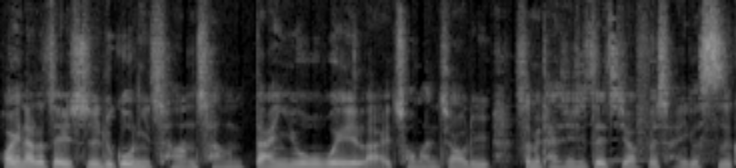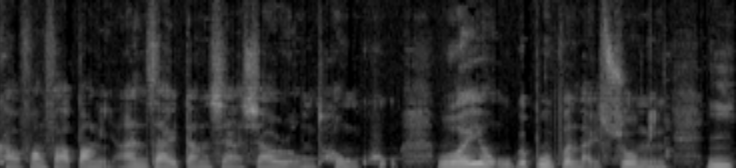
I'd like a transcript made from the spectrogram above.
欢迎来到这里是，如果你常常担忧未来，充满焦虑，神秘谈心是这集要分享一个思考方法，帮你安在当下，消融痛苦。我会用五个部分来说明：一，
